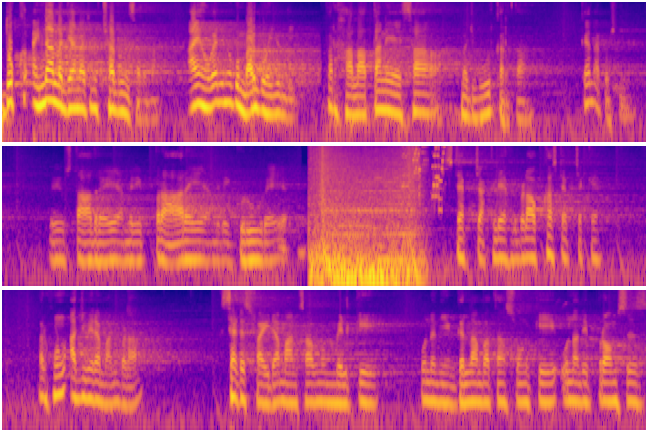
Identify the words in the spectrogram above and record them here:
ਦੁੱਖ ਇੰਨਾ ਲੱਗਿਆ ਮੈਂ ਤੁਹਾਨੂੰ ਛੱਡ ਨਹੀਂ ਸਕਦਾ। ਐਂ ਹੋ ਗਿਆ ਜਿਵੇਂ ਕੋਈ ਮਰਗ ਹੋਈ ਹੁੰਦੀ। ਪਰ ਹਾਲਾਤਾਂ ਨੇ ਐਸਾ ਮਜਬੂਰ ਕਰਤਾ। ਕਹਿੰਦਾ ਕੁਛ ਨਹੀਂ। ਮੇਰੇ ਉਸਤਾਦ ਰਹੇ ਆ, ਮੇਰੇ ਭਰਾ ਰਹੇ ਆ, ਮੇਰੇ ਗੁਰੂ ਰਹੇ ਆ। ਸਟੈਪ ਚੱਕ ਲਿਆ, ਫਿਰ ਬੜਾ ਔਖਾ ਸਟੈਪ ਚੱਕਿਆ। ਪਰ ਹੁਣ ਅੱਜ ਮੇਰਾ ਮਨ ਬੜਾ ਸੈਟੀਸਫਾਈਡ ਆ, ਮਾਨ ਸਾਹਿਬ ਨੂੰ ਮਿਲ ਕੇ, ਉਹਨਾਂ ਦੀਆਂ ਗੱਲਾਂ ਬਾਤਾਂ ਸੁਣ ਕੇ, ਉਹਨਾਂ ਦੇ ਪ੍ਰੋਮਿਸਸ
